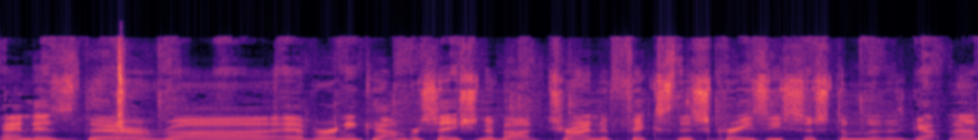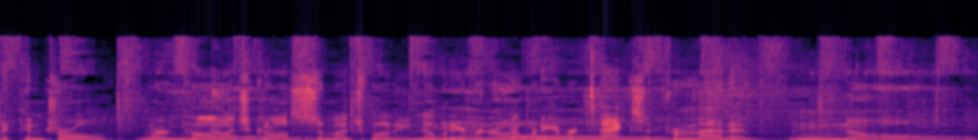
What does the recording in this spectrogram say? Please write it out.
And is there uh, ever any conversation about trying to fix this crazy system that has gotten out of control, where college No. costs so much money? Nobody ever, nobody ever tax it from that end. No.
